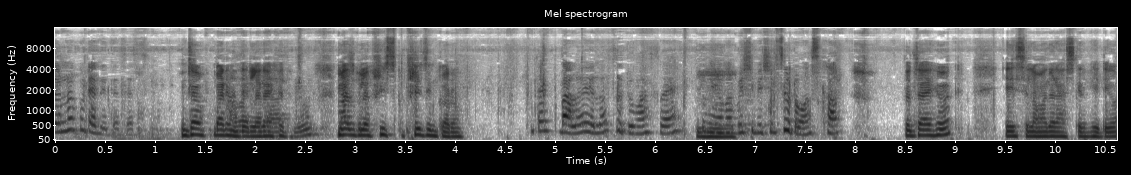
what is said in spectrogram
জন্য কুটা দিতে চাচ্ছি। যাও বাড়ির মধ্যে এগুলো রেখে মাছগুলো ফ্রিজ ফ্রিজিং করো। দেখ ভালো হলো ছোট মাছ তুমি বেশি বেশি ছোট মাছ খাও। তো যাই হোক এই ছিল আমাদের আজকের ভিডিও।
